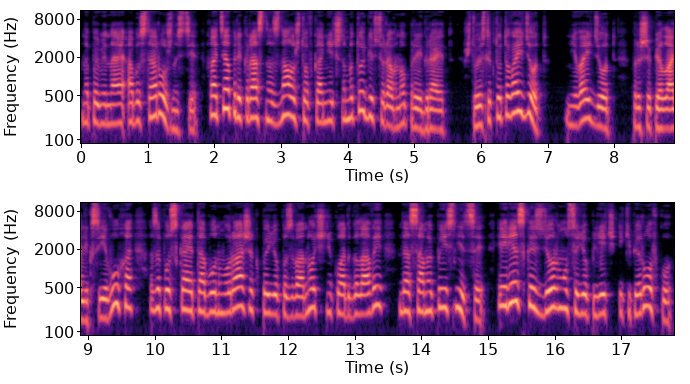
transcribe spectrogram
напоминая об осторожности, хотя прекрасно знала, что в конечном итоге все равно проиграет. «Что, если кто-то войдет?» «Не войдет», — прошепел Алекс ей в ухо, запуская табун мурашек по ее позвоночнику от головы до самой поясницы, и резко сдернул с ее плеч экипировку,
